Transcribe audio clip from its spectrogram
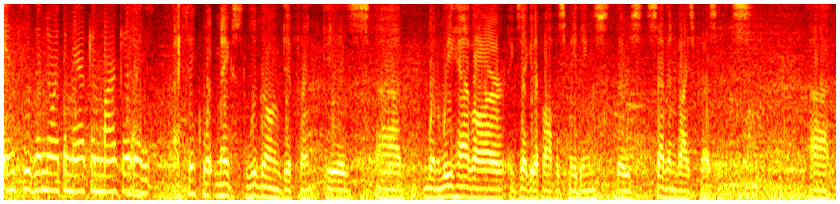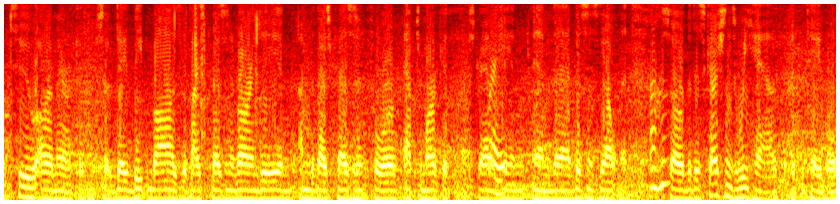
into the North American market? And I think what makes LiuGong different is uh, when we have our executive office meetings, there's seven vice presidents uh, two are American. So Dave Beatonbaugh is the vice president of R&D, and I'm the vice president for aftermarket strategy Right. and, and uh, business development. So the discussions we have at the table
